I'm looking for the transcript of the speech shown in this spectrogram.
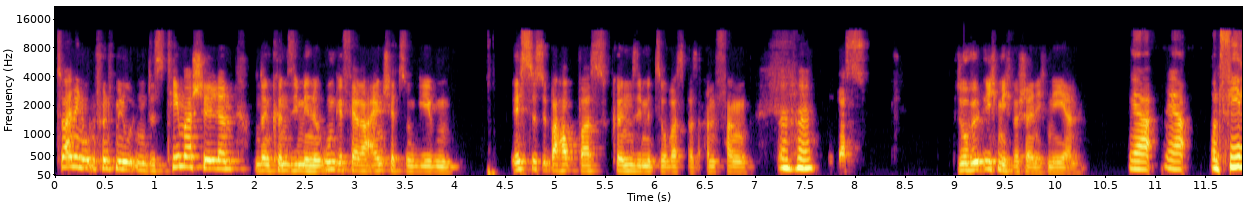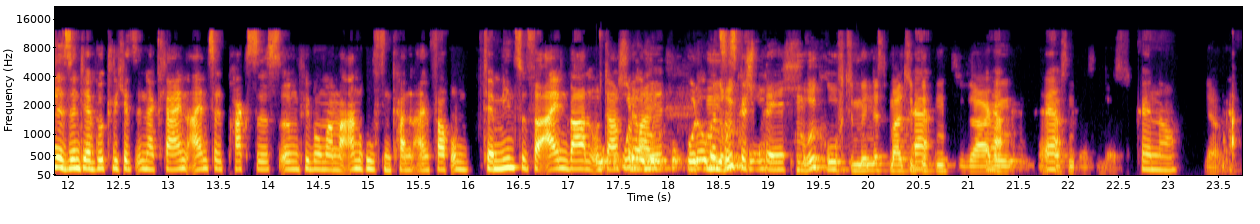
zwei Minuten, fünf Minuten das Thema schildern und dann können Sie mir eine ungefähre Einschätzung geben, ist es überhaupt was? Können Sie mit sowas was anfangen? Mhm. Das, so würde ich mich wahrscheinlich nähern. Ja, ja. Und viele sind ja wirklich jetzt in der kleinen Einzelpraxis irgendwie, wo man mal anrufen kann, einfach um Termin zu vereinbaren und da schon oder mal um, oder um ein Rückruf, Gespräch. Um Rückruf zumindest mal zu ja. bitten, zu sagen, ja. das und das und das. Genau. Ja. ja.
